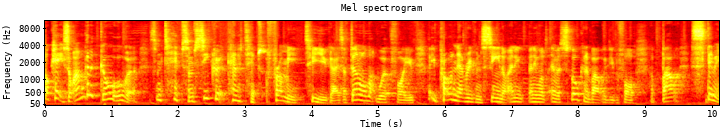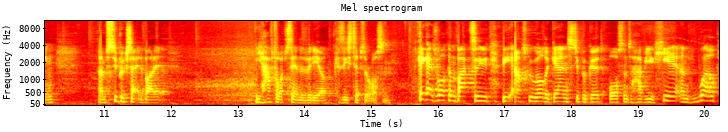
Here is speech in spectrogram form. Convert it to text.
Okay, so I'm gonna go over some tips, some secret kind of tips from me to you guys. I've done all that work for you that you've probably never even seen or any, anyone's ever spoken about with you before about stimming. I'm super excited about it. You have to watch the end of the video because these tips are awesome. Hey guys, welcome back to the Aspie World again. Super good, awesome to have you here. And well,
